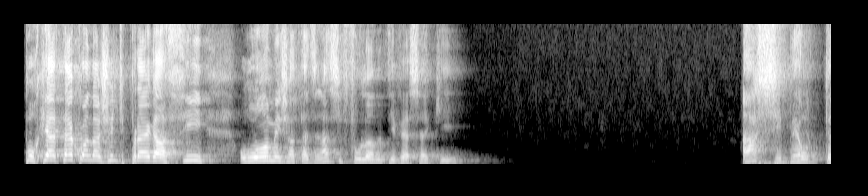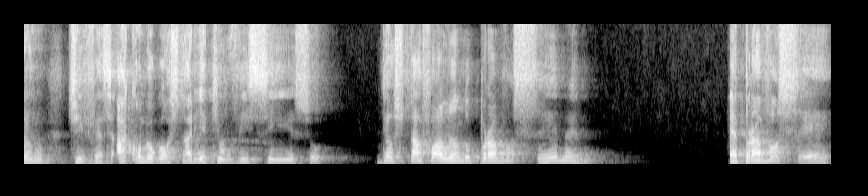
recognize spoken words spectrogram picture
Porque até quando a gente prega assim, o homem já está dizendo: ah, se Fulano tivesse aqui. Ah, se Beltrano tivesse. Ah, como eu gostaria que eu visse isso. Deus está falando para você, meu irmão. É para você.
